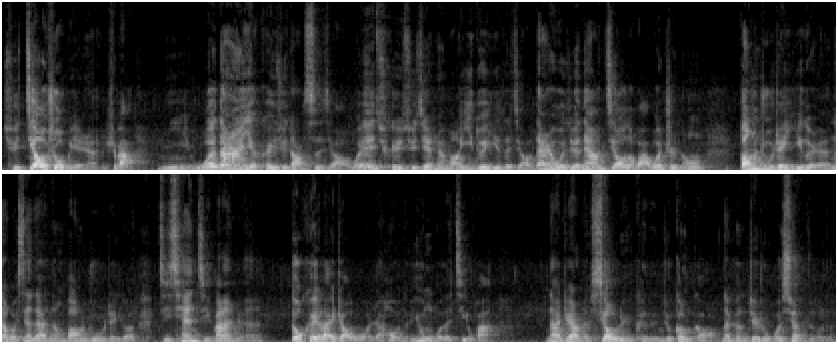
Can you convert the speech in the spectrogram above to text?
去教授别人，是吧？你我当然也可以去当私教，我也可以去健身房一对一的教。但是我觉得那样教的话，我只能帮助这一个人。那我现在能帮助这个几千几万人都可以来找我，然后用我的计划，那这样的效率肯定就更高。那可能这是我选择的。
